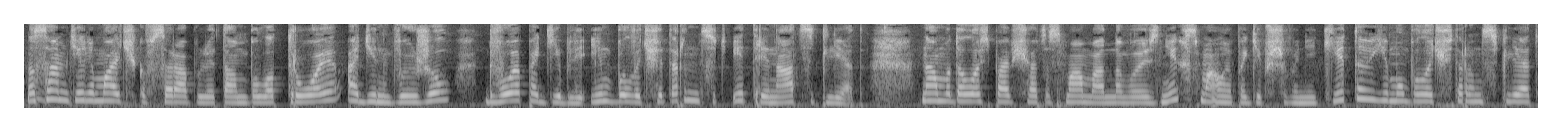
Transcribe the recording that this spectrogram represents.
На самом деле мальчиков в Сарапуле там было трое, один выжил, двое погибли. Им было 14 и 13 лет. Нам удалось пообщаться с мамой одного из них, с мамой погибшего Никиты, ему было 14 лет.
